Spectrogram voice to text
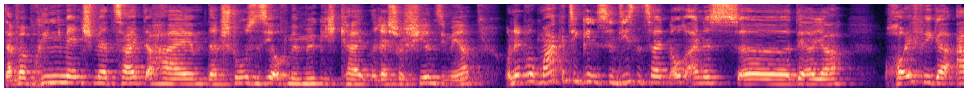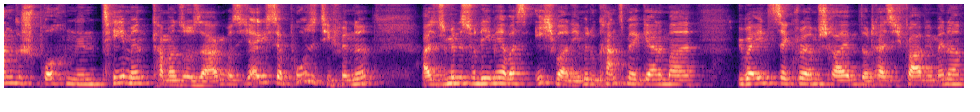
dann verbringen die Menschen mehr Zeit daheim, dann stoßen sie auf mehr Möglichkeiten, recherchieren sie mehr. Und Network Marketing ist in diesen Zeiten auch eines äh, der ja häufiger angesprochenen Themen, kann man so sagen, was ich eigentlich sehr positiv finde. Also zumindest von dem her, was ich wahrnehme. Du kannst mir gerne mal über Instagram schreiben, dort heiße ich Fabio Männer,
